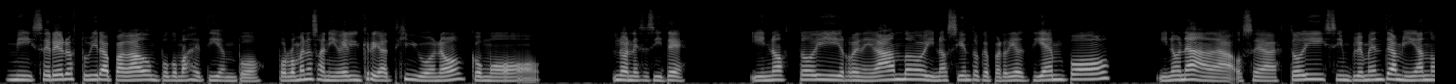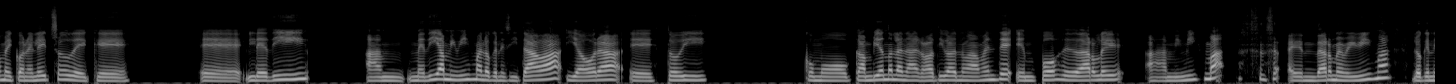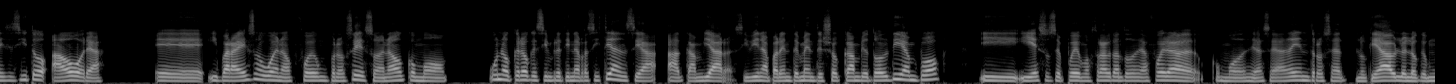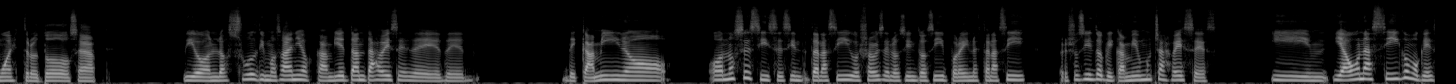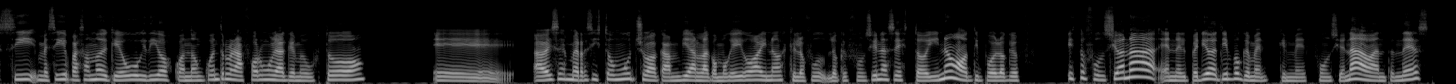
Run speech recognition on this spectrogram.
mi cerebro estuviera apagado un poco más de tiempo, por lo menos a nivel creativo, ¿no? Como lo necesité. Y no estoy renegando y no siento que perdí el tiempo y no nada. O sea, estoy simplemente amigándome con el hecho de que eh, le di, a, me di a mí misma lo que necesitaba y ahora eh, estoy como cambiando la narrativa nuevamente en pos de darle a mí misma, en darme a mí misma lo que necesito ahora. Eh, y para eso, bueno, fue un proceso, ¿no? Como uno creo que siempre tiene resistencia a cambiar, si bien aparentemente yo cambio todo el tiempo, y, y, eso se puede mostrar tanto desde afuera como desde hacia adentro, o sea, lo que hablo, lo que muestro, todo, o sea, digo, en los últimos años cambié tantas veces de, de, camino, o no sé si se siente tan así, o yo a veces lo siento así, por ahí no es tan así, pero yo siento que cambié muchas veces y, y aún así, como que sí, me sigue pasando de que, uy, Dios, cuando encuentro una fórmula que me gustó, eh, a veces me resisto mucho a cambiarla, como que digo, ay, no, es que lo, lo que funciona es esto. Y no, tipo, lo que esto funciona en el periodo de tiempo que me, que me funcionaba, ¿entendés?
